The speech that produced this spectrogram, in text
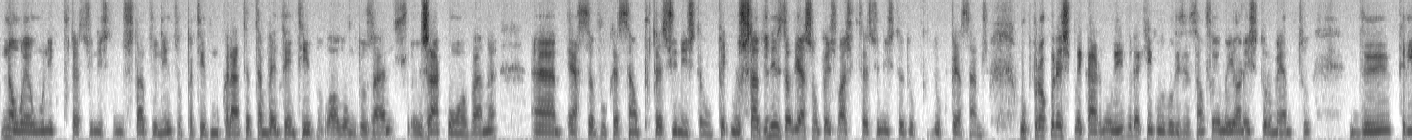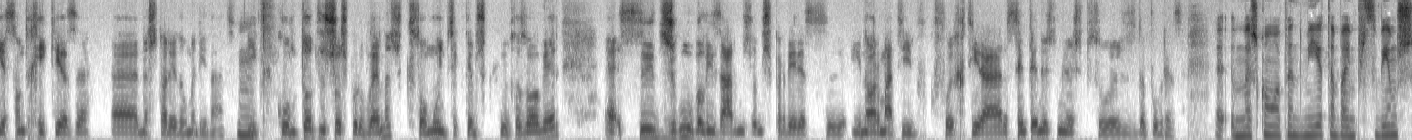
não é o único protecionista nos Estados Unidos, o Partido Democrata também tem tido, ao longo dos anos, já com Obama, uh, essa vocação protecionista. Os Estados Unidos, aliás, são um país mais protecionista do, do que pensamos. O que procurei explicar no livro é que a globalização foi o maior instrumento de criação de riqueza uh, na história da humanidade. Hum. E que, com todos os seus problemas, que são muitos e que temos que resolver, uh, se desglobalizarmos, vamos perder esse enorme ativo que foi retirar centenas de milhões de pessoas da pobreza. Uh, mas com a pandemia também percebemos,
